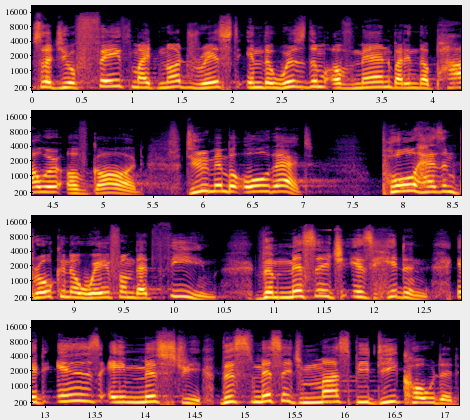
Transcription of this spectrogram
so that your faith might not rest in the wisdom of man, but in the power of God. Do you remember all that? Paul hasn't broken away from that theme. The message is hidden. It is a mystery. This message must be decoded.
